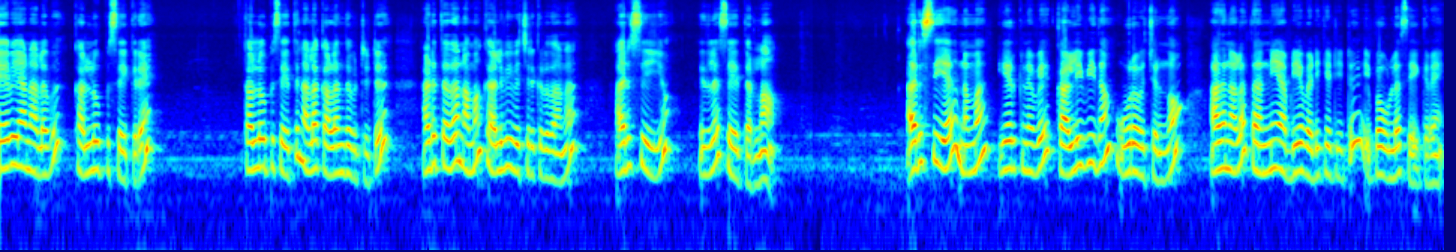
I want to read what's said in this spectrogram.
தேவையான அளவு கல் உப்பு சேர்க்குறேன். கல்லுப்பு சேர்த்து நல்லா கலந்து விட்டுட்டு அடுத்ததாக நம்ம கழுவி வச்சுருக்கிறதான அரிசியையும் இதில் சேர்த்துடலாம் அரிசியை நம்ம ஏற்கனவே கழுவி தான் ஊற வச்சுருந்தோம். அதனால் தண்ணியை அப்படியே வடிகட்டிட்டு இப்போ உள்ளே சேர்க்குறேன்.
